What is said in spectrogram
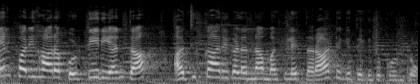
ಏನ್ ಪರಿಹಾರ ಕೊಡ್ತೀರಿ ಅಂತ ಅಧಿಕಾರಿಗಳನ್ನ ಮಹಿಳೆ ತರಾಟೆಗೆ ತೆಗೆದುಕೊಂಡ್ರು.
